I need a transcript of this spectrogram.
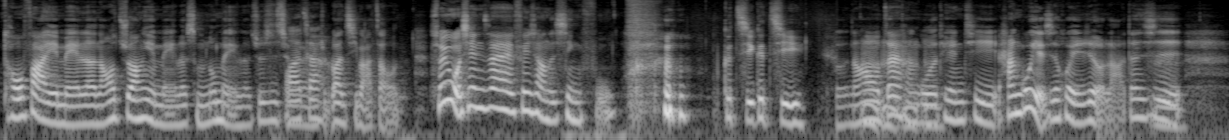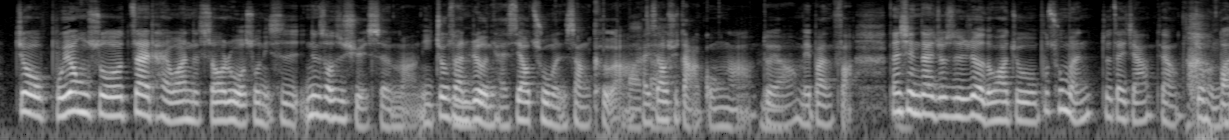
头发也没了，然后妆也没了，什么都没了，就是整个人乱七八糟的。所以我现在非常的幸福，咯叽咯叽。然后在韩国的天气，韩国也是会热啦，但是。就不用说在台湾的时候，如果说你是那时候是学生嘛，你就算热，你还是要出门上课啊，还是要去打工啊，对啊，没办法。但现在就是热的话，就不出门，就在家，这样就很好。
